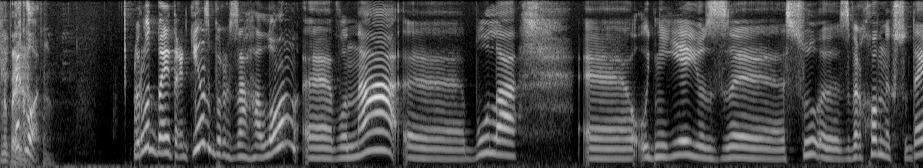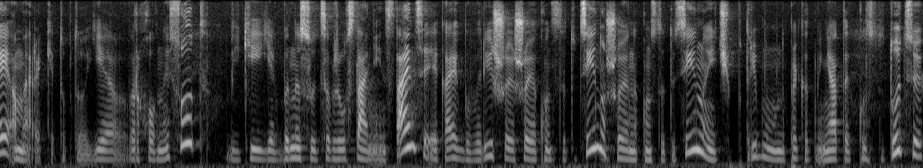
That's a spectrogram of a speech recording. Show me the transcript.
Ну, так от. Рут Бейтер Гінзбург загалом е, вона е, була е, однією з, е, з верховних судей Америки. Тобто є Верховний суд, в який якби несуть це вже остання інстанція, яка якби вирішує, що є конституційно, що є неконституційно, і чи потрібно, наприклад, міняти конституцію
